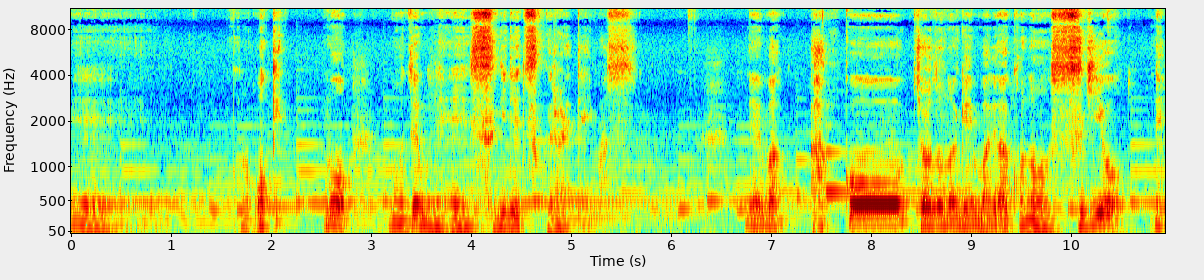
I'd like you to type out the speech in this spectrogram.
えー、この桶ももう全部ね、杉で作られています。でまあ、発酵醸造の現場ではこの杉をね、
